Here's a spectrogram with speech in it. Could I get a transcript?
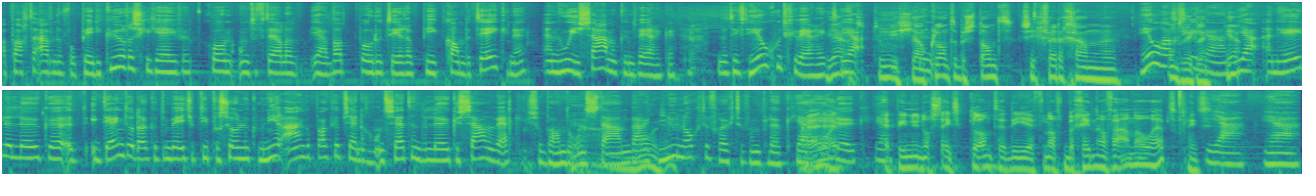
aparte avonden voor pedicures gegeven. Gewoon om te vertellen ja, wat podotherapie kan betekenen. En hoe je samen kunt werken. Ja. Dat heeft heel goed gewerkt. Ja, ja. Toen is jouw klantenbestand zich verder gaan uh, Heel hard ontwikkelen. gegaan. Ja. ja, een hele leuke... Het, ik denk doordat ik het een beetje op die persoonlijke manier aangepakt heb... zijn er ontzettende leuke samenwerkingsverbanden ontstaan. Waar mooi, ik nu nog de vruchten van pluk. Ja, heel heb, leuk. Heb je nu nog steeds klanten die je vanaf het begin af aan al hebt? Of niet? Ja, ja,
